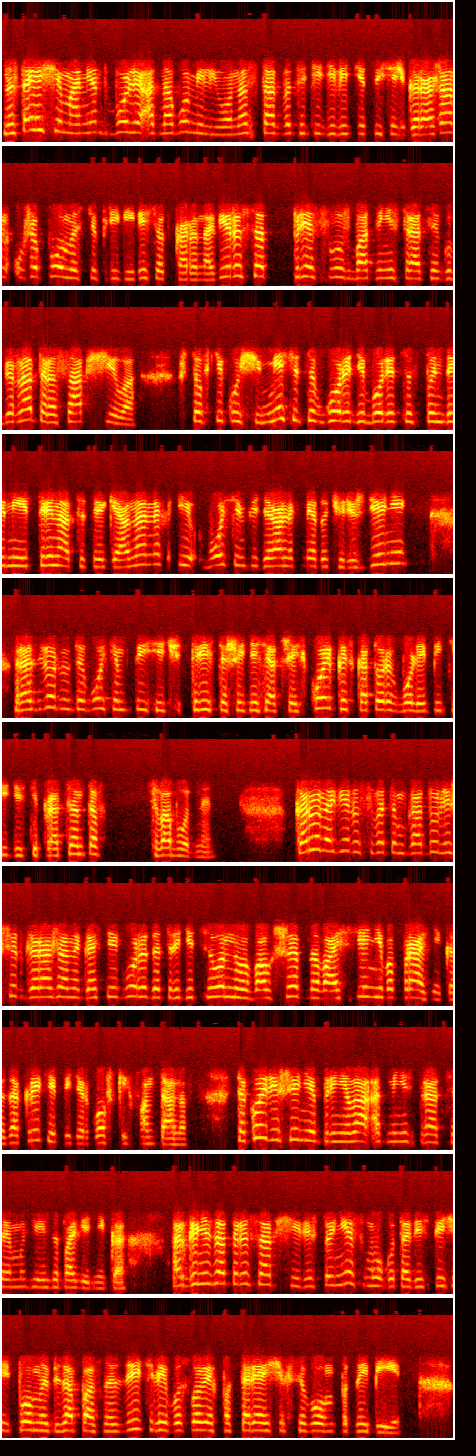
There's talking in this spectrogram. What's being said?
В настоящий момент более 1 миллиона 129 тысяч горожан уже полностью привились от коронавируса. Пресс-служба администрации губернатора сообщила – что в текущем месяце в городе борется с пандемией 13 региональных и 8 федеральных медучреждений. Развернуты 8366 коек, из которых более 50% свободны. Коронавирус в этом году лишит горожан и гостей города традиционного волшебного осеннего праздника – закрытия петерговских фонтанов. Такое решение приняла администрация музея-заповедника – Организаторы сообщили, что не смогут обеспечить полную безопасность зрителей в условиях повторяющихся волн пандемии.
